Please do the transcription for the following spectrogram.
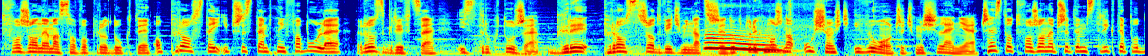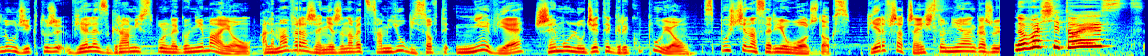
tworzone masowo produkty o prostej i przystępnej fabule, rozgrywce i strukturze. Gry prostsze od Wiedźmina 3, do których Hmm. można usiąść i wyłączyć myślenie. Często tworzone przy tym stricte pod ludzi, którzy wiele z grami wspólnego nie mają. Ale mam wrażenie, że nawet sam Ubisoft nie wie, czemu ludzie te gry kupują. Spójrzcie na serię Watch Dogs. Pierwsza część to nie angażuje No właśnie to jest.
